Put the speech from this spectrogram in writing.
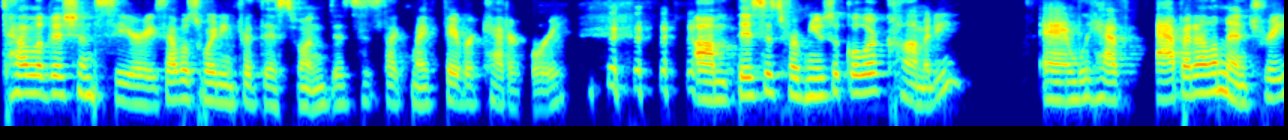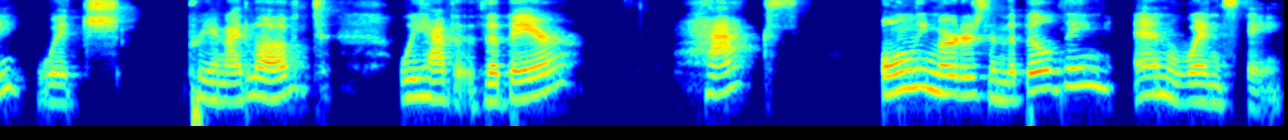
television series. I was waiting for this one. This is like my favorite category. um, this is for musical or comedy. And we have Abbott Elementary, which Priya and I loved. We have The Bear, Hacks, Only Murders in the Building, and Wednesday.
